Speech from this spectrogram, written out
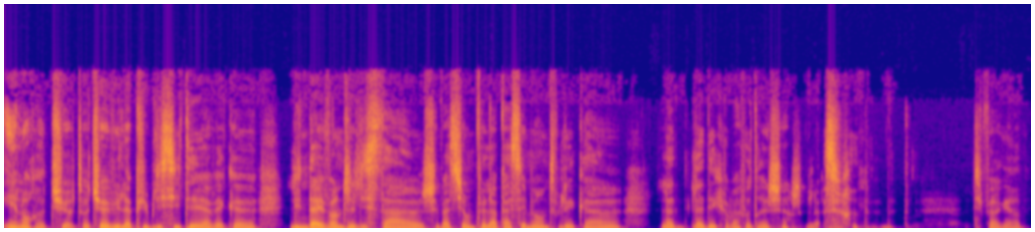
Et alors, tu, toi, tu as vu la publicité avec Linda Evangelista. je ne sais pas si on peut la passer, mais en tous les cas, la, la décrire, il bah, faudrait chercher là sur Internet. Tu peux regarder.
